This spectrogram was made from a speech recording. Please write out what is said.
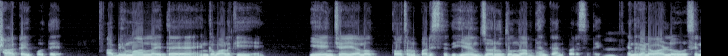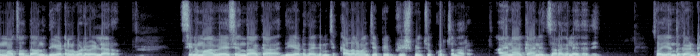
షాక్ అయిపోతే అభిమానులు అయితే ఇంకా వాళ్ళకి ఏం చేయాలో తోచని పరిస్థితి ఏం జరుగుతుందో అర్థం కాని పరిస్థితి. ఎందుకంటే వాళ్ళు సినిమా చూద్దామని థియేటర్లు కూడా వెళ్ళారు. సినిమా వేసిన దాకా థియేటర్ దగ్గర నుంచి కదలమని చెప్పి భీష్మించి కూర్చున్నారు. అయినా కానీ జరగలేదు అది. సో ఎందుకంటే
